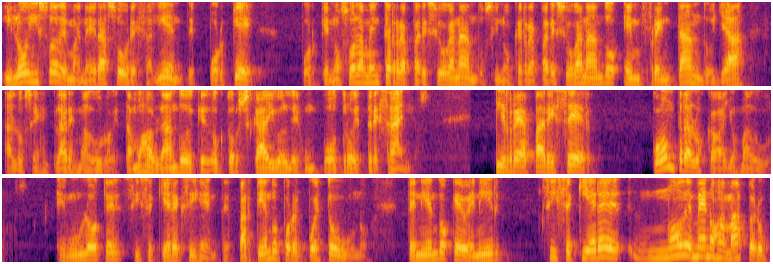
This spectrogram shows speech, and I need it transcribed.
Y lo hizo de manera sobresaliente. ¿Por qué? Porque no solamente reapareció ganando, sino que reapareció ganando enfrentando ya a los ejemplares maduros. Estamos hablando de que Dr. Skyball es un potro de tres años. Y reaparecer contra los caballos maduros en un lote, si se quiere, exigente, partiendo por el puesto 1, teniendo que venir si se quiere, no de menos a más, pero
